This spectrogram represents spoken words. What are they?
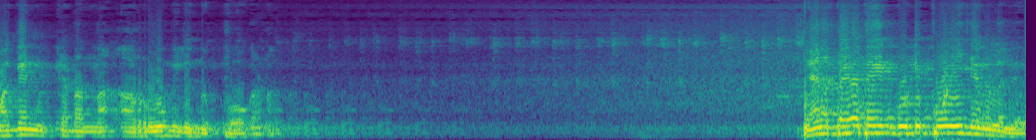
മകൻ കിടന്ന ആ റൂമിൽ നിന്ന് പോകണം. ഞാൻ അദ്ദേഹത്തെയും കൂട്ടി പോയി ഞങ്ങളല്ലോ?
